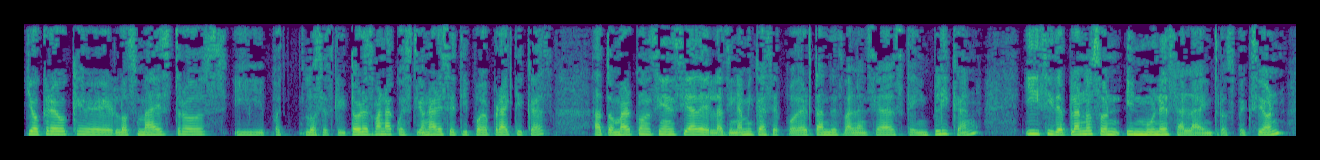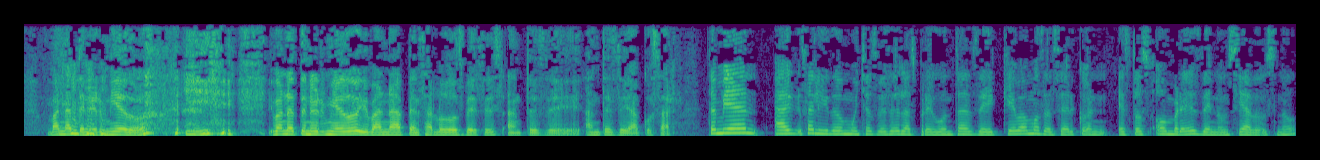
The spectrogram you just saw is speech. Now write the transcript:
yo creo que los maestros y pues, los escritores van a cuestionar ese tipo de prácticas, a tomar conciencia de las dinámicas de poder tan desbalanceadas que implican. Y si de plano son inmunes a la introspección, van a tener miedo y, y van a tener miedo y van a pensarlo dos veces antes de, antes de acosar. También han salido muchas veces las preguntas de qué vamos a hacer con estos hombres denunciados, ¿no?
